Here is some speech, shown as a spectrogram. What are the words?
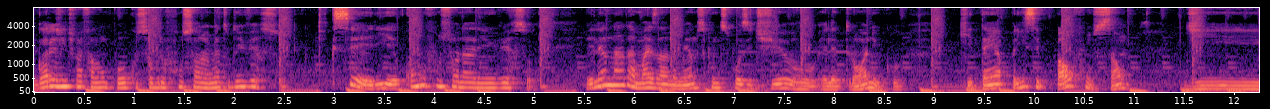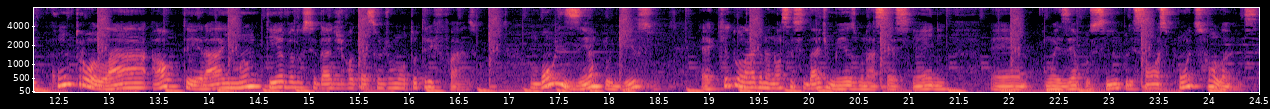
Agora a gente vai falar um pouco sobre o funcionamento do inversor. O que seria, como funcionaria o inversor? Ele é nada mais nada menos que um dispositivo eletrônico que tem a principal função de controlar, alterar e manter a velocidade de rotação de um motor trifásico. Um bom exemplo disso é aqui do lado na nossa cidade mesmo, na CSN, é, um exemplo simples são as pontes rolantes,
